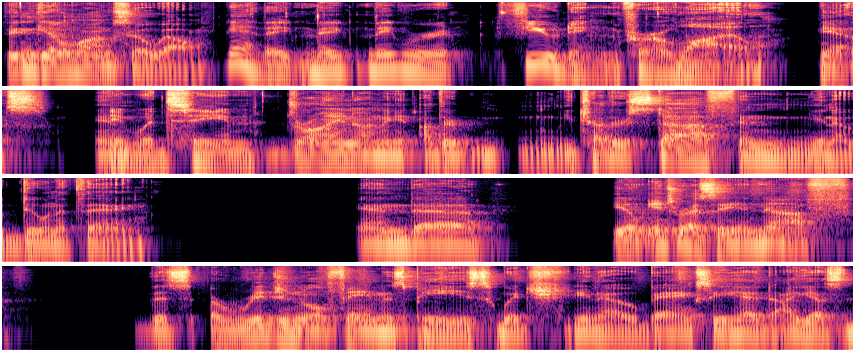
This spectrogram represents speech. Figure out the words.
didn't get along so well. Yeah, they, they they were feuding for a while, yes it would seem. drawing on other each other's stuff and you know doing a thing and uh you know interesting enough this original famous piece which you know banksy had i guess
